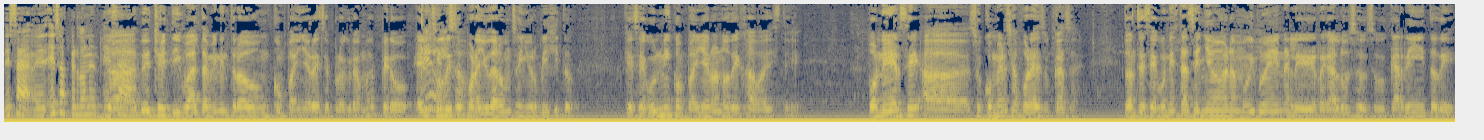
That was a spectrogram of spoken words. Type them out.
esa, esa, perdón, Ya, esa... de hecho, igual también entró un compañero a ese programa, pero él sí lo hizo por ayudar a un señor viejito, que según mi compañero no dejaba este ponerse a su comercio afuera de su casa. Entonces, según esta señora muy buena, le regaló su, su carrito de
